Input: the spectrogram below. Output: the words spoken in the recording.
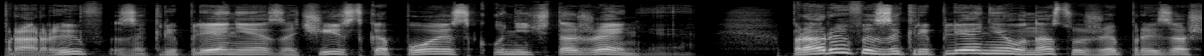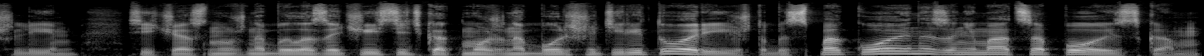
Прорыв, закрепление, зачистка, поиск, уничтожение. Прорыв и закрепление у нас уже произошли. Сейчас нужно было зачистить как можно больше территории, чтобы спокойно заниматься поиском.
